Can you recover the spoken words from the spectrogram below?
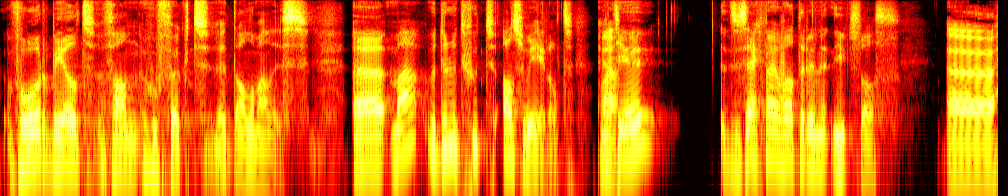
voorbeeld van hoe fucked het allemaal is. Maar we doen het goed als wereld. Ja. Mathieu, zeg maar wat er in het nieuws was. Eh,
